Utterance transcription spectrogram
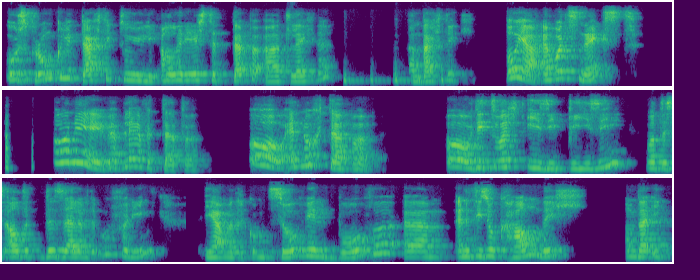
Oorspronkelijk dacht ik toen jullie allereerst het tappen uitlegden, dan dacht ik, oh ja, en what's next? Oh nee, we blijven tappen. Oh, en nog tappen. Oh, dit wordt easy peasy, want het is altijd dezelfde oefening. Ja, maar er komt zoveel boven. Ehm, en het is ook handig, omdat ik,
